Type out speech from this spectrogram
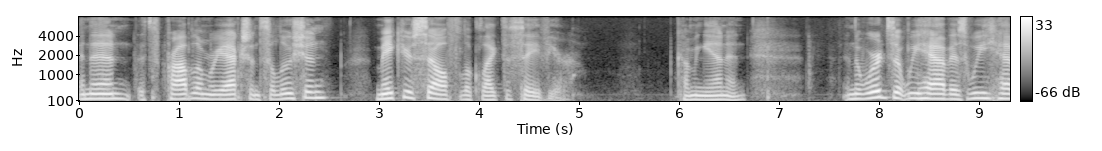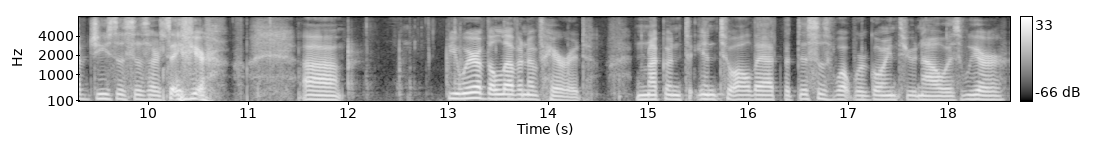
And then it's problem, reaction, solution. Make yourself look like the Savior. Coming in and and the words that we have is we have Jesus as our Savior. Uh, beware of the leaven of Herod. I'm not going to, into all that, but this is what we're going through now. Is we are,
